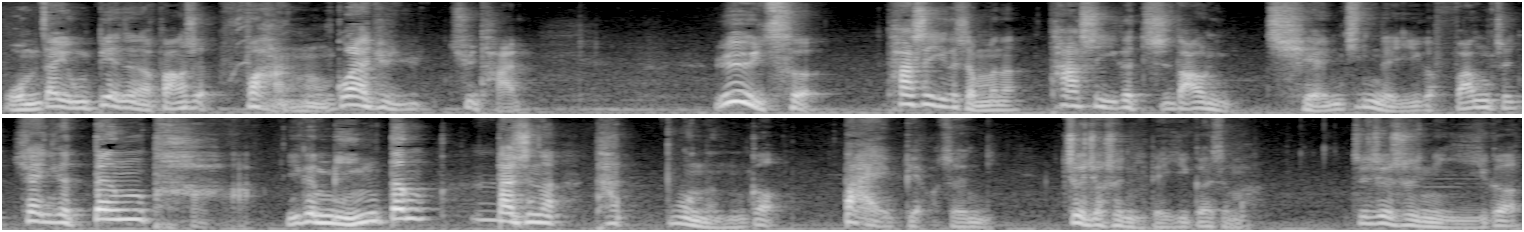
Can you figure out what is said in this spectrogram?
我们再用辩证的方式反过来去去谈预测，它是一个什么呢？它是一个指导你前进的一个方针，像一个灯塔，一个明灯。但是呢，它不能够代表着你，这就是你的一个什么？这就是你一个。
